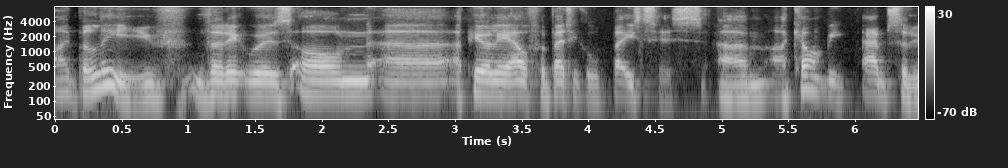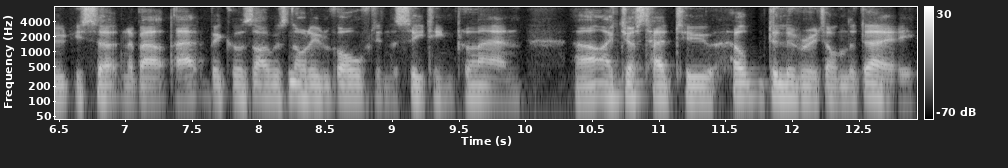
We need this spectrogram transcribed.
I believe that it was on uh, a purely alphabetical basis. Um, I can't be absolutely certain about that because I was not involved in the seating plan. Uh, I just had to help deliver it on the day.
